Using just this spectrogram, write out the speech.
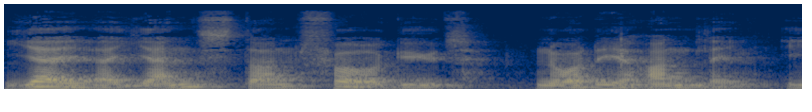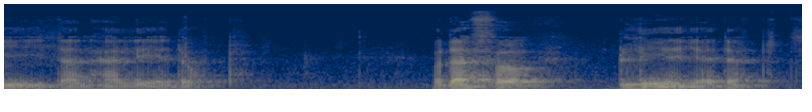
Jeg er gjenstand for Guds nådige handling i den hellige dåp og derfor blir jeg døpt.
